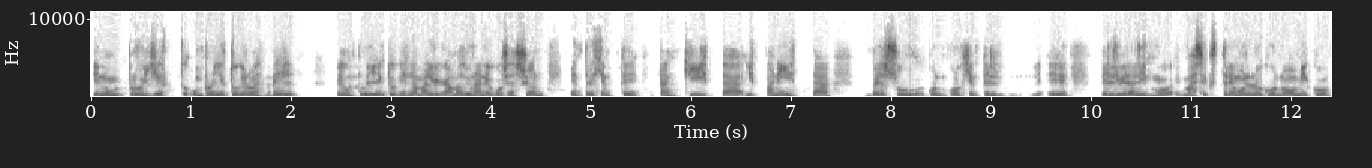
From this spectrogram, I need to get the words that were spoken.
Tiene un proyecto, un proyecto que no es de él, es un proyecto que es la amalgama de una negociación entre gente franquista, hispanista, versus con, gente eh, del liberalismo más extremo en lo económico,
